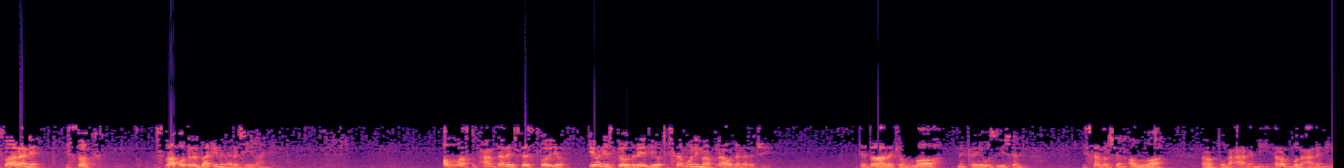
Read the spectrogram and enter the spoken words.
stvaranje i svog, sva odredba i naređivanje. Allah subhanahu ta'ala je sve stvorio i on je sve odredio i samo on ima pravo da naređuje. Tebarek Allah, neka je uzvišen i savršen Allah, Rabbul Alemi, Rabbul Alemi,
